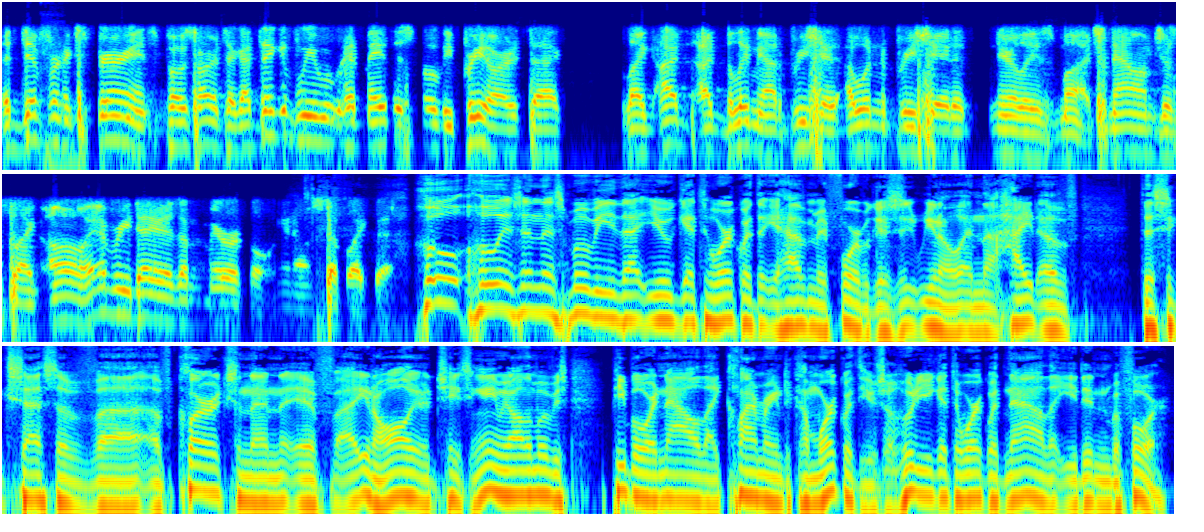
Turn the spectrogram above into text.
a different experience post heart attack. I think if we had made this movie pre heart attack, like I, I believe me, I'd appreciate it. I wouldn't appreciate it nearly as much. Now I'm just like, oh, every day is a miracle, you know, stuff like that. Who who is in this movie that you get to work with that you haven't before? Because you know, in the height of the success of uh, of Clerks, and then if uh, you know all your Chasing Amy, all the movies, people are now like clamoring to come work with you. So who do you get to work with now that you didn't before?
